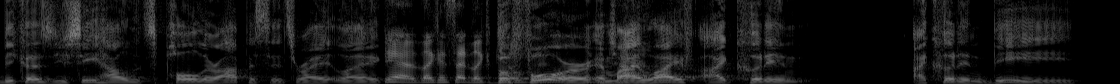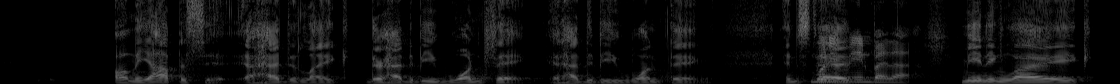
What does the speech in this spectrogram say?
because you see how it's polar opposites, right? Like Yeah, like I said, like children, before like in my life I couldn't I couldn't be on the opposite. I had to like there had to be one thing. It had to be one thing. Instead What do you mean by that? meaning like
